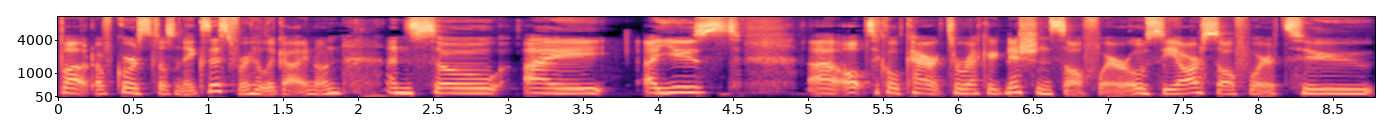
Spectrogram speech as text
but of course, it doesn't exist for Hiligaynon, and so I I used uh, optical character recognition software, OCR software, to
